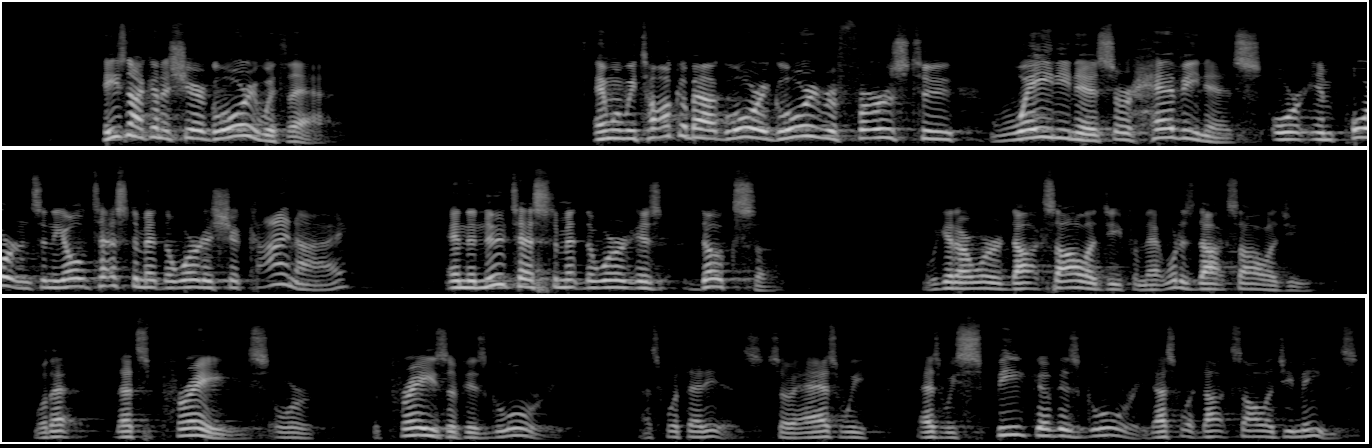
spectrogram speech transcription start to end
He's not going to share glory with that. And when we talk about glory, glory refers to weightiness or heaviness or importance. In the Old Testament, the word is Shekinah. In the New Testament, the word is doxa. We get our word doxology from that. What is doxology? Well, that, that's praise or the praise of His glory. That's what that is. So as we as we speak of his glory, that's what doxology means.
